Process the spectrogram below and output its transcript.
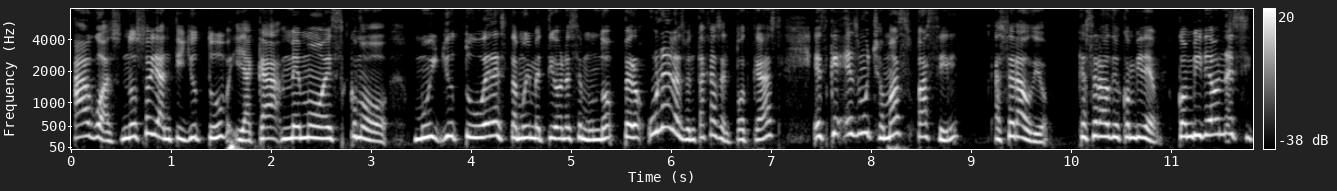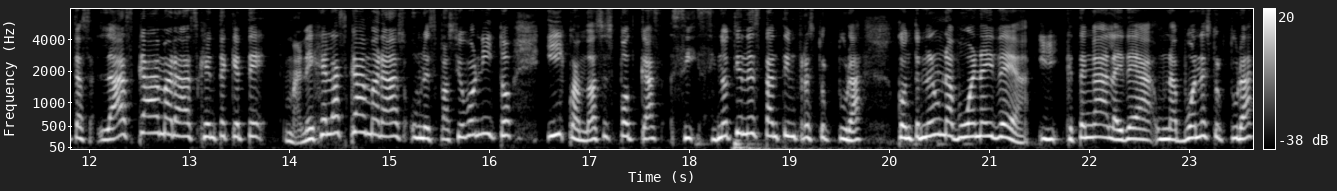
aguas, no soy anti-YouTube y acá Memo es como muy youtuber, está muy metido en ese mundo, pero una de las ventajas del podcast es que es mucho más fácil hacer audio que hacer audio con video. Con video necesitas las cámaras, gente que te maneje las cámaras, un espacio bonito y cuando haces podcast, si, si no tienes tanta infraestructura, con tener una buena idea y que tenga la idea una buena estructura,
